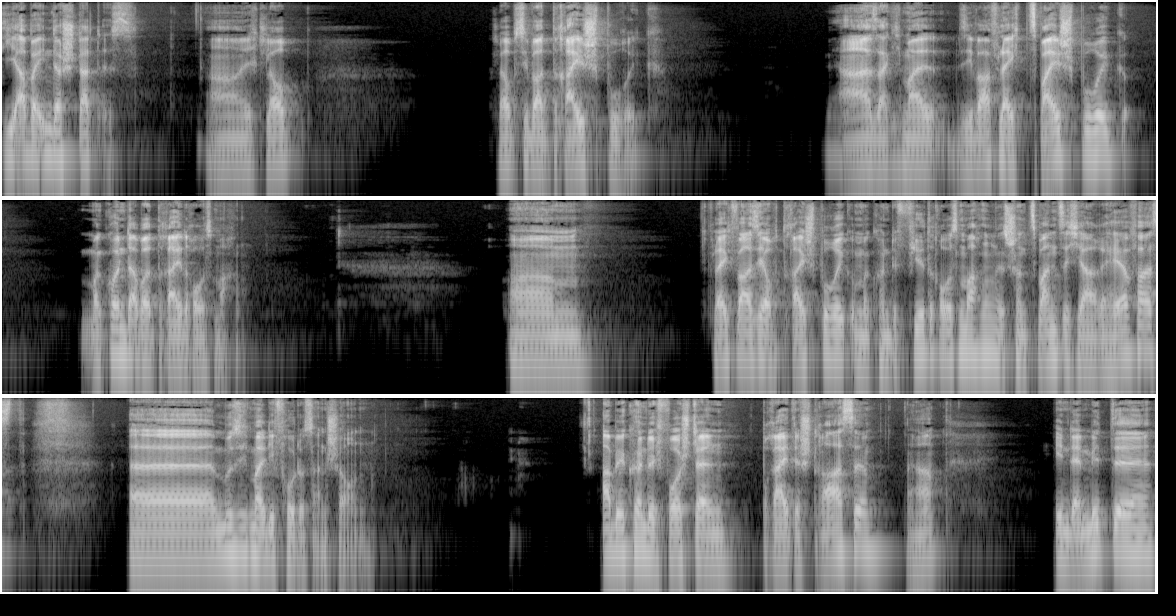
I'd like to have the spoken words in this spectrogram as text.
die aber in der Stadt ist. Ich glaube, ich glaube, sie war dreispurig. Ja, sag ich mal, sie war vielleicht zweispurig, man konnte aber drei draus machen. Ähm, Vielleicht war sie auch dreispurig und man konnte vier draus machen, ist schon 20 Jahre her fast. Äh, muss ich mal die Fotos anschauen. Aber ihr könnt euch vorstellen, breite Straße, ja. In der Mitte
